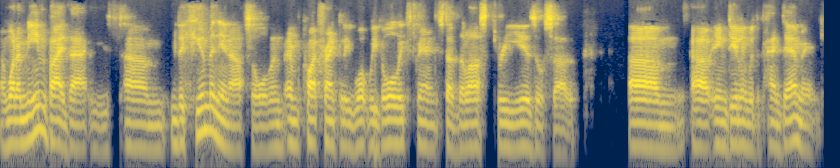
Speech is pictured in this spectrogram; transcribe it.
And what I mean by that is um, the human in us all, and, and, quite frankly, what we've all experienced over the last three years or so um, uh, in dealing with the pandemic,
